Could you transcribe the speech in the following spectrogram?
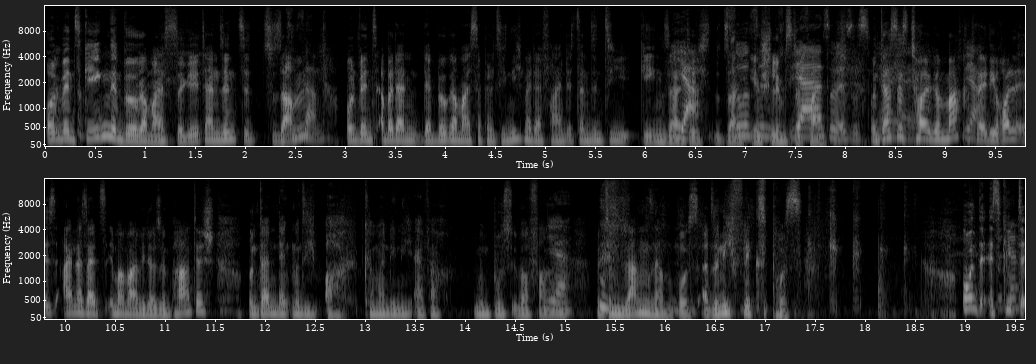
und wenn es gegen den Bürgermeister geht, dann sind sie zusammen, Zusammen. und wenn es aber dann der Bürgermeister plötzlich nicht mehr der Feind ist, dann sind sie gegenseitig Ja, sozusagen so ihr sind- schlimmster ja, Feind. so ist es. Und das ja, ist toll gemacht, weil die Rolle ist einerseits immer mal wieder sympathisch und dann denkt man sich, oh, kann man die nicht einfach mit dem Bus überfahren? Mit so einem langsamen Bus, also nicht Flixbus. Und es gibt.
